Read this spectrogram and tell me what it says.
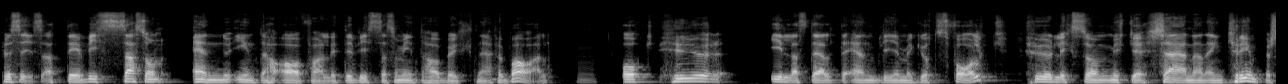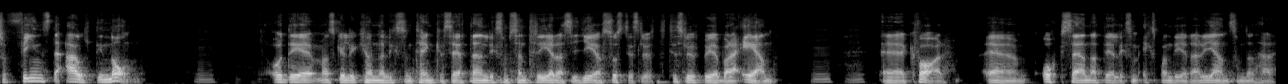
Precis, att det är vissa som ännu inte har avfallit, det är vissa som inte har böjt knä för Baal. Mm. Och hur illa ställt det än blir med Guds folk, hur liksom mycket kärnan än krymper, så finns det alltid någon och det, man skulle kunna liksom tänka sig att den liksom centreras i Jesus till slut. Till slut blir det bara en mm, mm. Eh, kvar. Eh, och sen att det liksom expanderar igen som den här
